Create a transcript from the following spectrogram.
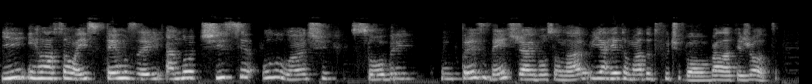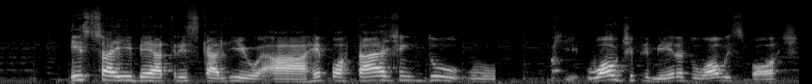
E em relação a isso, temos aí a notícia ululante sobre o presidente Jair Bolsonaro e a retomada do futebol. Vai lá, TJ. Isso aí, Beatriz Calil, a reportagem do o, UOL de Primeira, do UOL Esporte,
